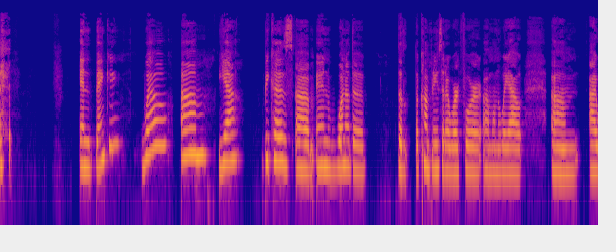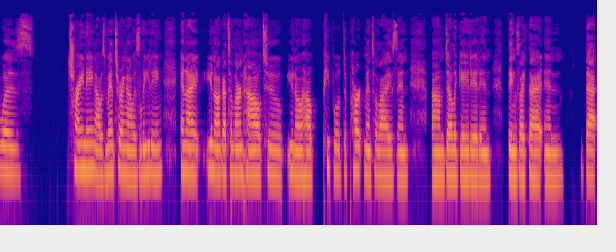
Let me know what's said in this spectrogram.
in banking? Well, um, yeah, because um, in one of the the, the companies that I worked for um, on the way out, um, I was training, I was mentoring, I was leading, and I, you know, I got to learn how to, you know, how people departmentalize and um, delegated and things like that, and that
